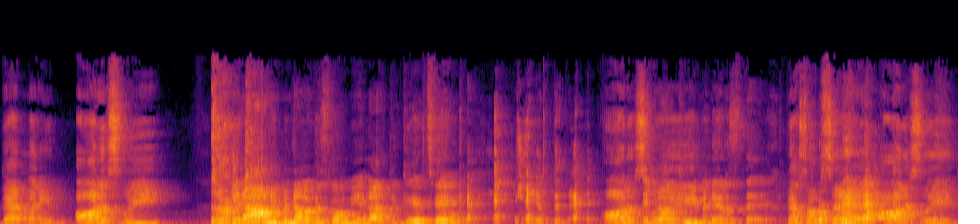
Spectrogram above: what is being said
that money, honestly. and I don't even know if it's gonna be enough to give ten k after that. Honestly, if I'm keeping it a stack. That's what I'm saying. honestly,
